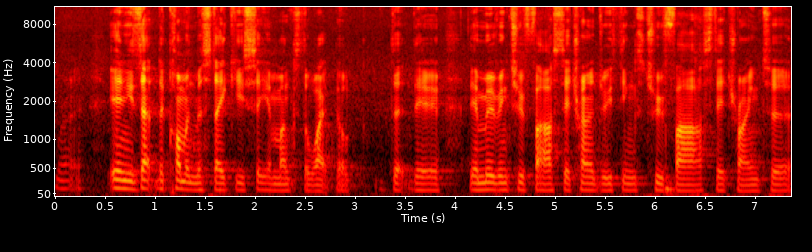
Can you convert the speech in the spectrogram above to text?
right. And is that the common mistake you see amongst the white belt? That they're they're moving too fast. They're trying to do things too fast. They're trying to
